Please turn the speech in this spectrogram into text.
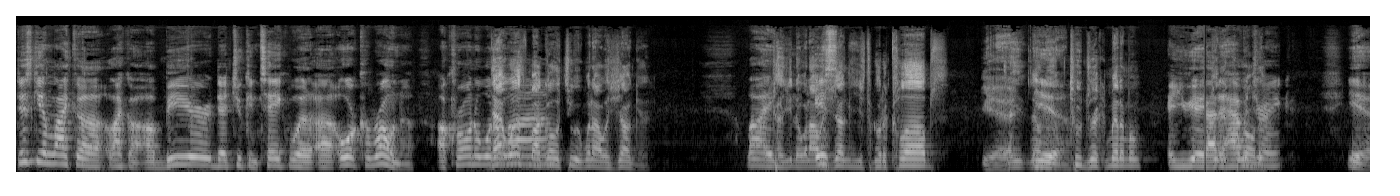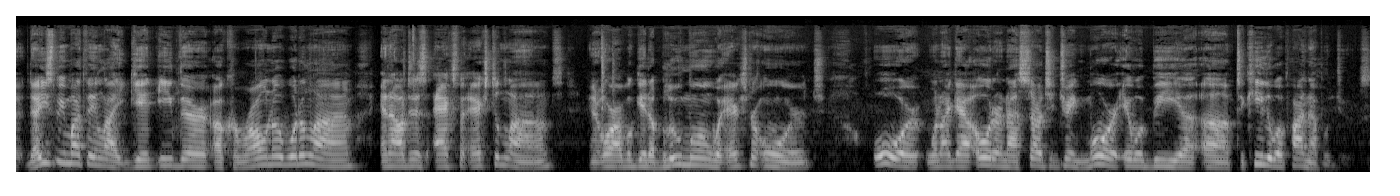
just getting like a like a, a beer that you can take with uh, or Corona, a Corona with a that was my go-to when I was younger. Like Because you know, when I was younger, you used to go to clubs. Yeah. you know, Yeah. two drink minimum. and you got to a have a Corona. drink. Yeah, that used to be my thing. Like, get either a Corona with a lime, and I'll just ask for extra limes, and or I will get a Blue Moon with extra orange. Or when I got older and I started to drink more, it would be uh, tequila with pineapple juice,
